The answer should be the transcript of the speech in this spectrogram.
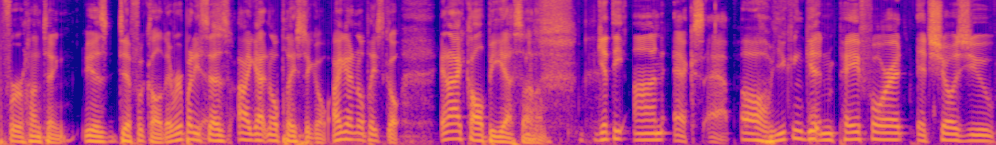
for hunting, is difficult. Everybody says I got no place to go. I got no place to go, and I call BS on them. Get the OnX app oh, you can get and pay for it. It shows you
